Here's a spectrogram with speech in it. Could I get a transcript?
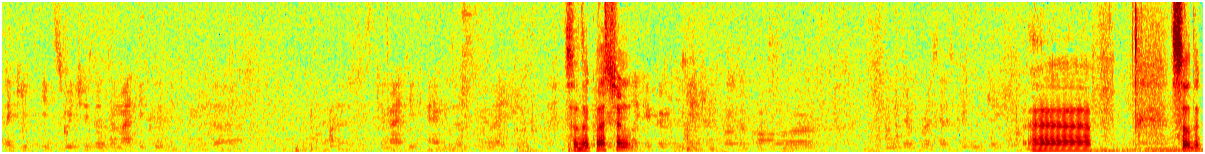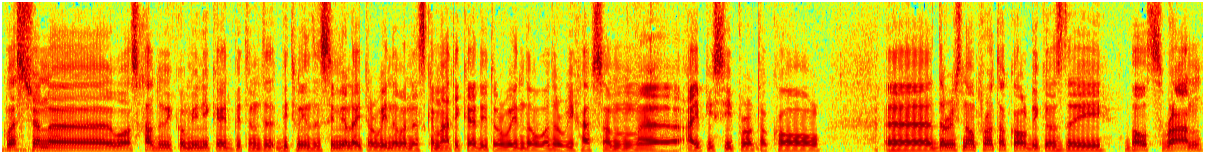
like it, it switches automatically between the, uh, the schematic and the simulation. So the Do you have, question, like a communication protocol or inter-process communication? uh, so the question uh, was how do we communicate between the, between the simulator window and the schematic editor window? Whether we have some uh, IPC protocol. Uh, there is no protocol because they both run.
